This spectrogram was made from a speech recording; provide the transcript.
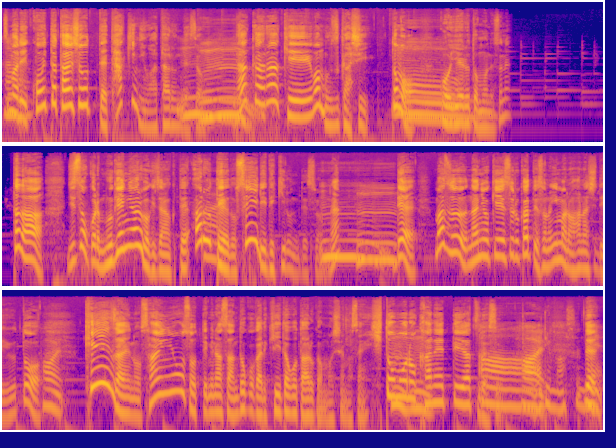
つまりこういった対象って多岐にわたるんですよ、うん。だから経営は難しいともこう言えると思うんですねただ実はこれ無限にあるわけじゃなくてある程度整理できるんですよね、うん。でまず何を経営するかっていうその今の話で言うとはい。経済の3要素って皆さんどこかで聞いたことあるかもしれません。人物金っていうやつです、あーはい。ありますね。で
